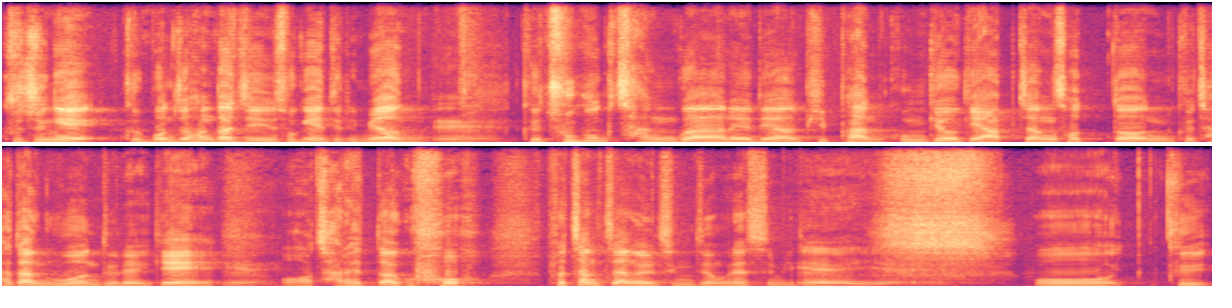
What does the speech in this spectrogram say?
그 중에 그 먼저 한 가지 소개해드리면 예. 그 조국 장관에 대한 비판 공격에 앞장섰던 그 자당 의원들에게 예. 어, 잘했다고 표창장을 증정을 했습니다. 예, 예. 어, 그,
